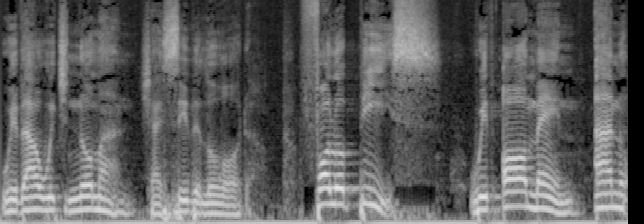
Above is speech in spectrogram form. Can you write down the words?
without which no man shall see the Lord. Follow peace with all men and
